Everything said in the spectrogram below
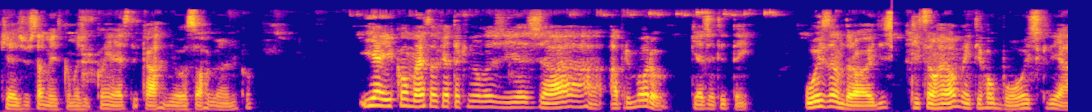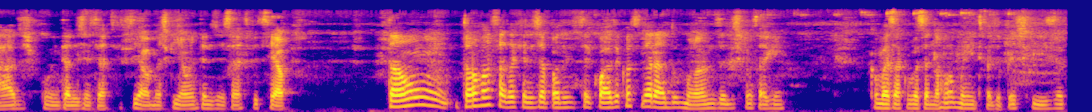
que é justamente como a gente conhece, de carne e osso orgânico. E aí começa o que a tecnologia já aprimorou, que a gente tem os androides, que são realmente robôs criados com inteligência artificial, mas que é uma inteligência artificial tão, tão avançada que eles já podem ser quase considerados humanos, eles conseguem conversar com você normalmente, fazer pesquisa,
